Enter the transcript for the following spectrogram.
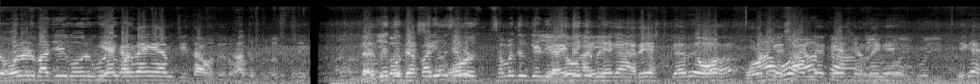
वो ये तो- हम चिंता मत हाँ, करो तो ये तो व्यापारियों से वो समर्थन के लिए आए थे कि अरेस्ट कर और कोर्ट हाँ, के सामने पेश कर देंगे। ठीक है?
